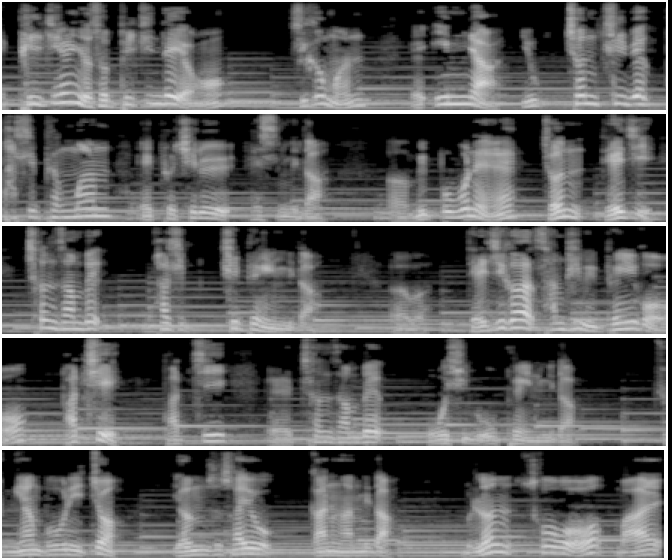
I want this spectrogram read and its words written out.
예, 필지는 6필지인데요. 지금은 예, 임야 6,780평만 표시를 했습니다. 어, 밑부분에 전 대지 1387평입니다. 어, 대지가 32평이고 밭이 밭이 1355평입니다. 중요한 부분이 있죠. 염소 사유 가능합니다. 물론 소, 말,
